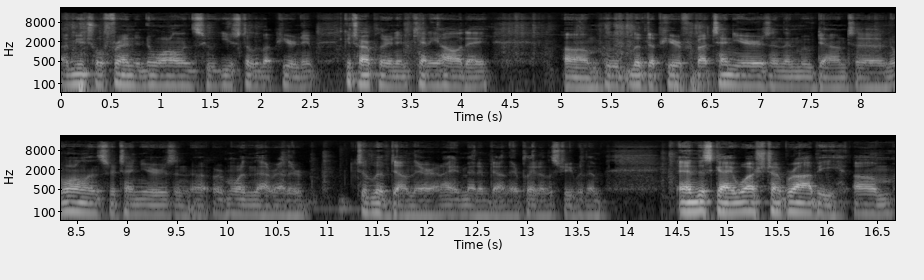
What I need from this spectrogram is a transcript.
a mutual friend in New Orleans who used to live up here, named guitar player named Kenny Holiday um, who lived up here for about 10 years and then moved down to New Orleans for 10 years, and uh, or more than that, rather, to live down there. And I had met him down there, played on the street with him. And this guy, Washtub Robbie, um,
